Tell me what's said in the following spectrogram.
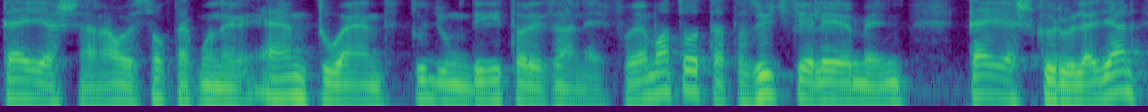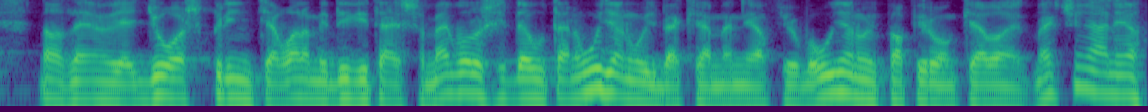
teljesen, ahogy szokták mondani, end-to-end tudjunk digitalizálni egy folyamatot, tehát az ügyfél élmény teljes körül legyen, de az legyen, hogy egy gyors printje valami digitálisan megvalósít, de utána ugyanúgy be kell menni a fiókba, ugyanúgy papíron kell valamit megcsinálnia,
